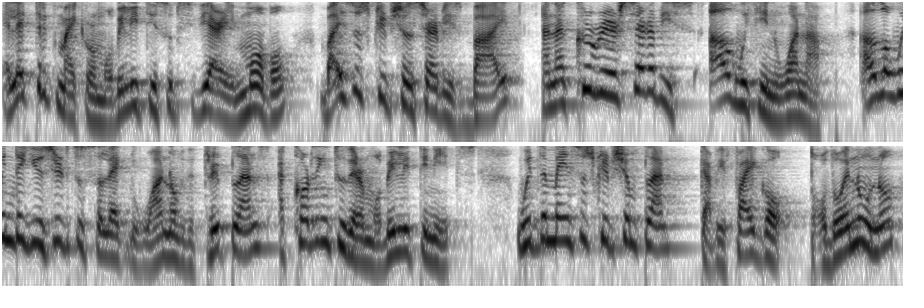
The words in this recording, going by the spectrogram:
electric micromobility subsidiary Movo, by subscription service Vive, and a courier service, all within one app, allowing the user to select one of the three plans according to their mobility needs, with the main subscription plan, Cabify Go Todo en Uno,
